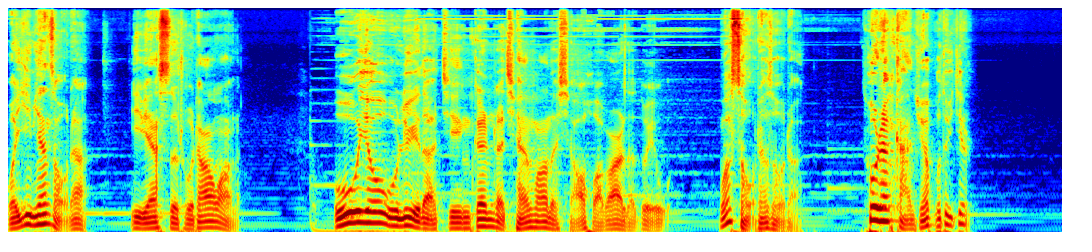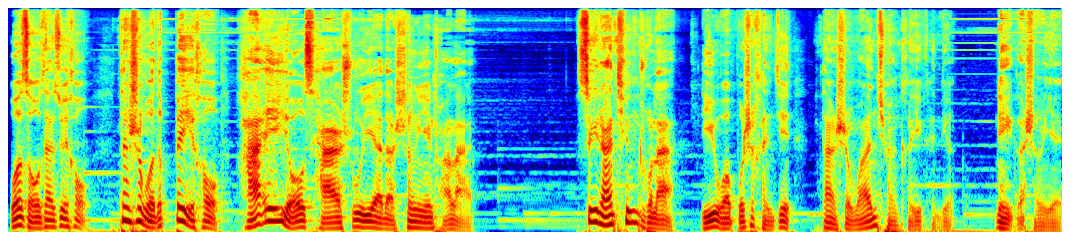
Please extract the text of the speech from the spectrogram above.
我一边走着，一边四处张望着，无忧无虑的紧跟着前方的小伙伴的队伍。我走着走着，突然感觉不对劲儿。我走在最后，但是我的背后还有踩树叶的声音传来。虽然听出来离我不是很近，但是完全可以肯定。那个声音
